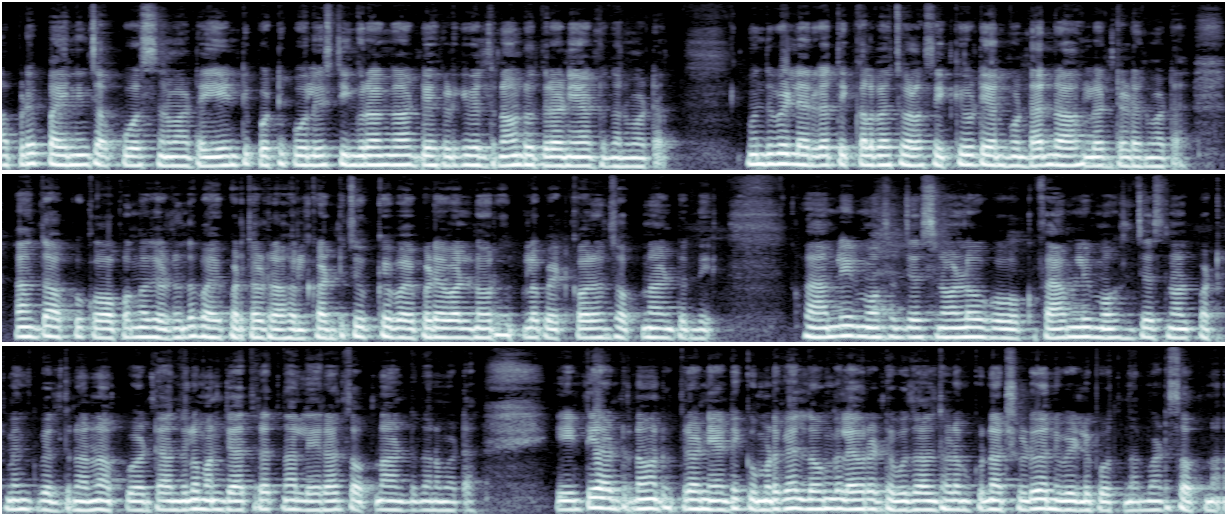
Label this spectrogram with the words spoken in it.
అప్పుడే పైనుంచి అప్పు వస్తుందన్నమాట. ఏంటి పొట్టి పోలీస్ టింగురంగా అంటూ ఎక్కడికి వెళ్తున్నాం రుద్రాణి అంటుందన్నమాట. ముందు వెళ్ళారుగా తిక్కల బ్యాచ్ వాళ్ళకి సెక్యూరిటీ అనుకుంటాను రాహుల్ అంటాడనమాట దాంతో అప్పు కోపంగా చూడడంతో భయపడతాడు రాహుల్. కంటి చూపుకే భయపడే వాళ్ళు నోరులో పెట్టుకోవాలని స్వప్న అంటుంది. ఫ్యామిలీని మోసం చేసిన వాళ్ళు ఒక ఫ్యామిలీ మోసం చేసిన వాళ్ళు పట్టుకునేందుకు వెళ్తున్నాను. అప్పు అంటే అందులో మన జాతిరత్నాలు లేరా అని స్వప్న అంటుందన్నమాట. ఏంటి అంటున్నాం రుద్రాణి? అంటే గుమ్మడికాయలు దొంగలు ఎవరంటే భుజాలు తడుముకున్నారు చూడు అని వెళ్ళిపోతుంది అనమాట స్వప్న.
